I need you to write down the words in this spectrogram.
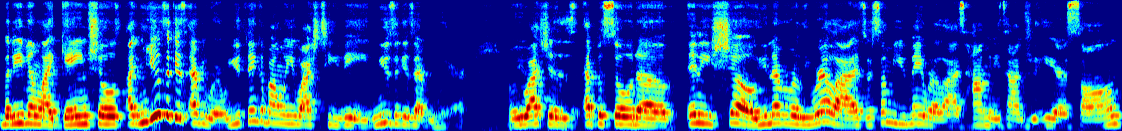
but even like game shows, like music is everywhere. When you think about when you watch TV, music is everywhere. When you watch this episode of any show, you never really realize, or some of you may realize how many times you hear a song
